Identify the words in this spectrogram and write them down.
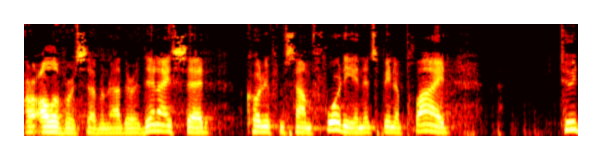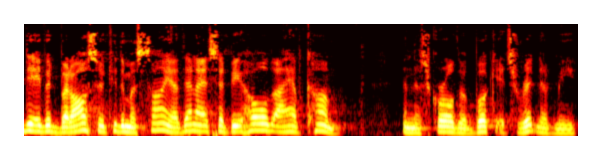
Or all of verse 7 rather. Then I said, quoting from Psalm 40, and it's been applied to David, but also to the Messiah. Then I said, behold, I have come. In the scroll of the book, it's written of me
